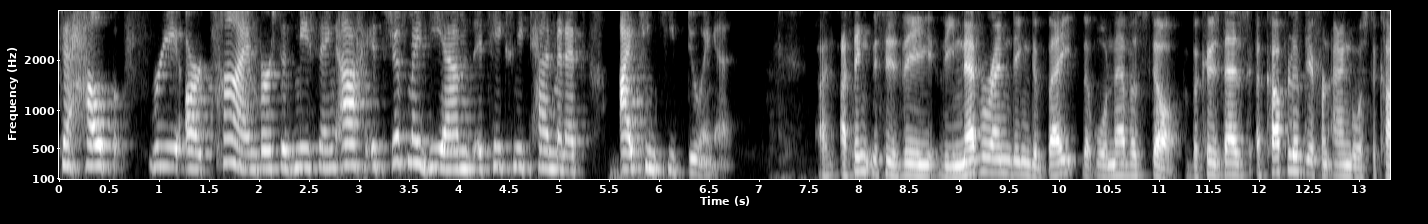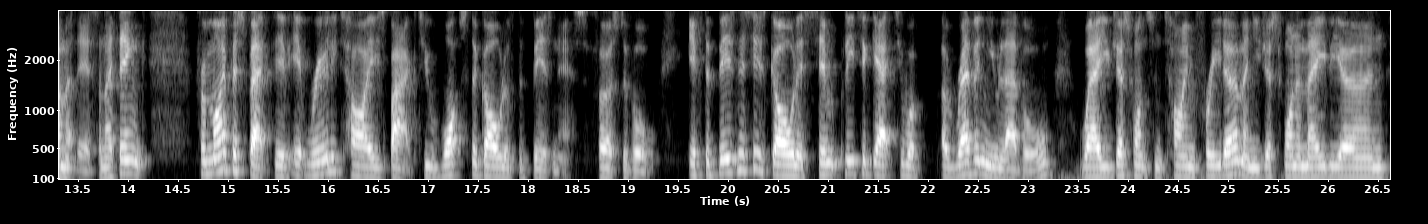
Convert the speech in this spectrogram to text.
to help free our time versus me saying, ah, it's just my DMs. It takes me 10 minutes. I can keep doing it. I, I think this is the the never ending debate that will never stop because there's a couple of different angles to come at this, and I think from my perspective, it really ties back to what's the goal of the business, first of all. If the business's goal is simply to get to a, a, revenue level where you just want some time freedom and you just want to maybe earn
